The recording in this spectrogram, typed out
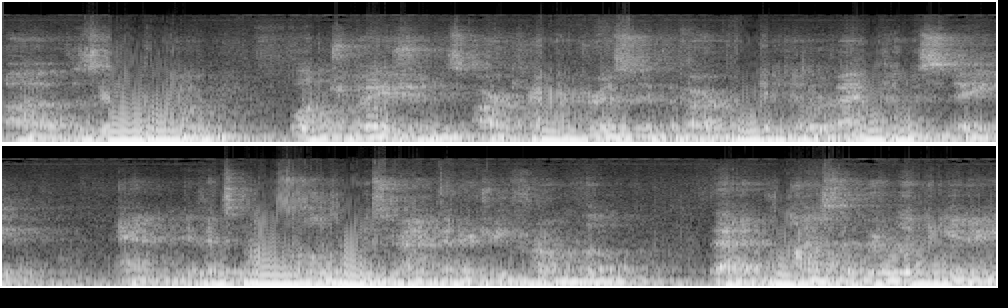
uh, the zero-point fluctuations are characteristic of our particular vacuum state, and if it's possible to extract energy from them, that implies that we're living in a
